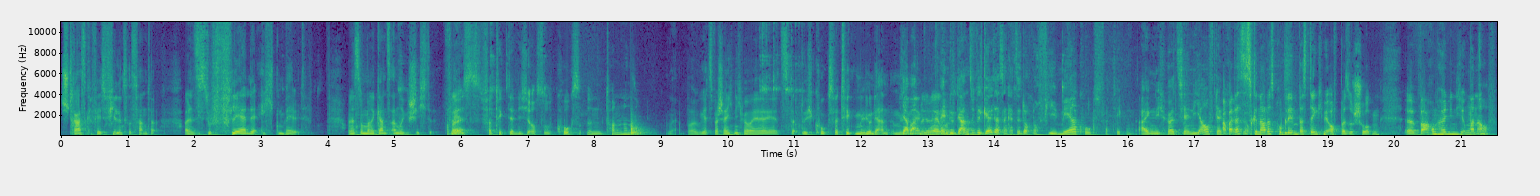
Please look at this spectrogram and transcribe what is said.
Das Straßencafé ist viel interessanter, weil dann siehst du Flair in der echten Welt. Und das ist nochmal eine ganz andere Geschichte. ist, vertickt der nicht auch so Koks in Tonnen und so? aber jetzt wahrscheinlich nicht mehr, weil er jetzt durch Koks verticken Millionär an. Ja, aber Millionär wenn du dann so viel Geld hast, dann kannst du doch noch viel mehr Koks verticken. Eigentlich hört es ja nie auf, der Aber das Kreislauf. ist genau das Problem, was denke ich mir oft bei so Schurken. Äh, warum hören die nicht irgendwann auf?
